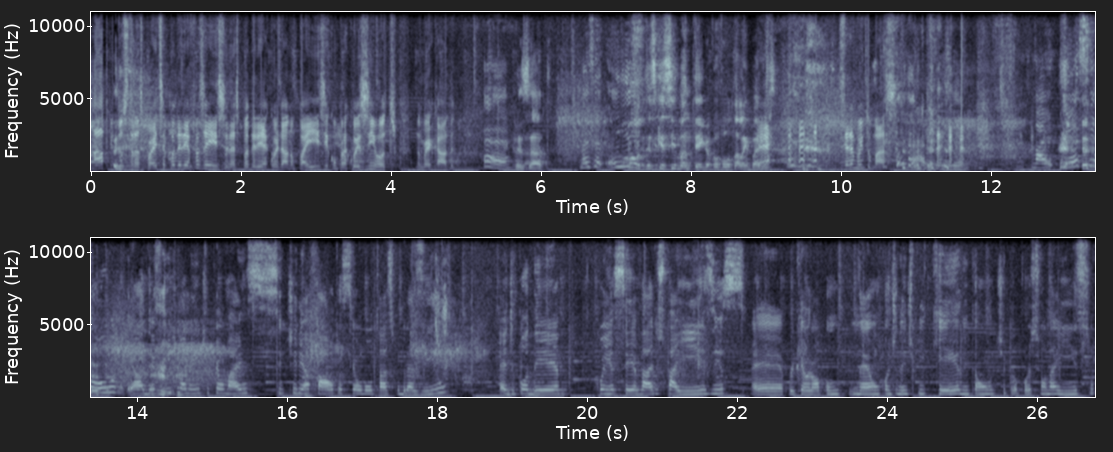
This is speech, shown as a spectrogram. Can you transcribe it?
rápido os transportes, você poderia fazer isso, né? Você poderia acordar num país e comprar coisas em outro, no mercado. É, Exato. mas é, é isso. Puta, esqueci manteiga, vou voltar lá em Paris. Seria muito massa. Mas esse é, o, é definitivamente o que eu mais sentiria falta se eu voltasse pro Brasil. É de poder conhecer vários países, é, porque a Europa é um, né, um continente pequeno, então te proporciona isso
